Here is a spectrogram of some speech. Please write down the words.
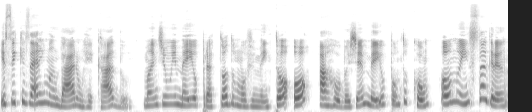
E se quiserem mandar um recado, mande um e-mail para todomovimento@gmail.com ou no Instagram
